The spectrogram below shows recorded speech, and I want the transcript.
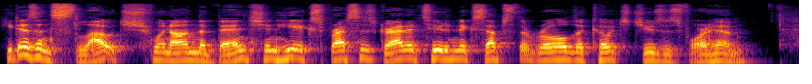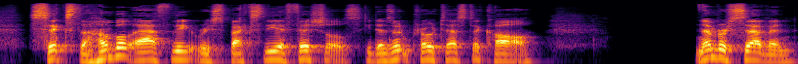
He doesn't slouch when on the bench, and he expresses gratitude and accepts the role the coach chooses for him. Six, the humble athlete respects the officials. He doesn't protest a call. Number seven,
